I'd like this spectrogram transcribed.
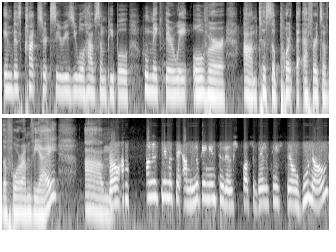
in this concert series, you will have some people who make their way over um, to support the efforts of the Forum VI. Um, well, I'm, honestly must say I'm looking into those possibilities. So who knows?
